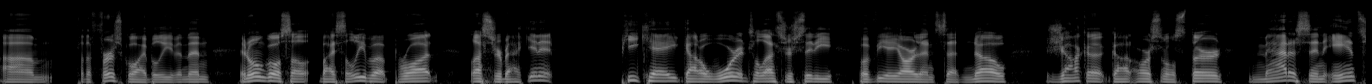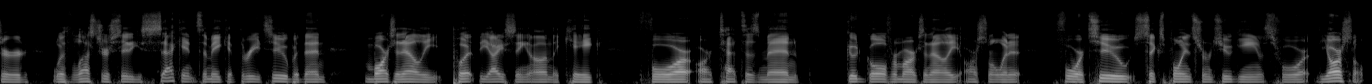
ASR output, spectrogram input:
um, for the first goal, I believe. And then an own goal by Saliba brought Leicester back in it. PK got awarded to Leicester City, but VAR then said no. Xhaka got Arsenal's third. Maddison answered with Leicester City's second to make it 3 2, but then Martinelli put the icing on the cake for Arteta's men. Good goal for Martinelli. Arsenal win it 4 2, six points from two games for the Arsenal.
